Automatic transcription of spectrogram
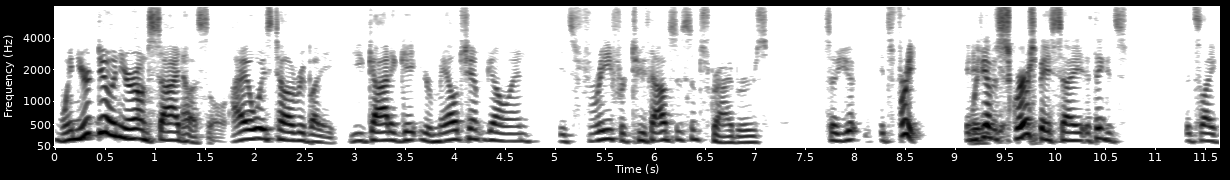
when you're doing your own side hustle, I always tell everybody you got to get your Mailchimp going. It's free for 2,000 subscribers, so you it's free. And When if you have a Squarespace site, I think it's it's like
